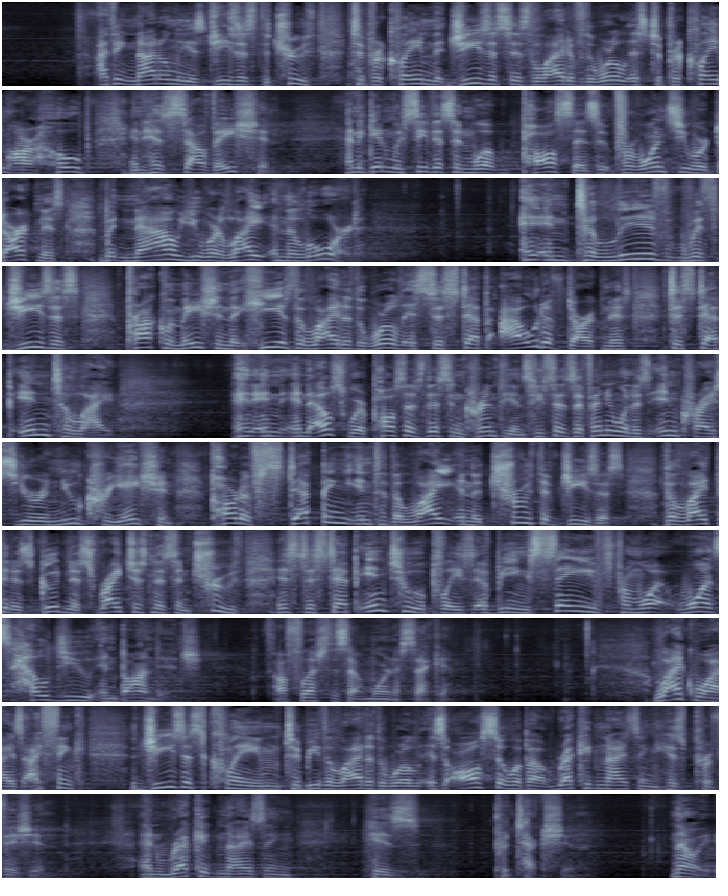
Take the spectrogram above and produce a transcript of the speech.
I think not only is Jesus the truth, to proclaim that Jesus is the light of the world is to proclaim our hope in his salvation. And again, we see this in what Paul says For once you were darkness, but now you are light in the Lord. And, and to live with Jesus' proclamation that he is the light of the world is to step out of darkness, to step into light. And, and, and, elsewhere, Paul says this in Corinthians. He says, If anyone is in Christ, you're a new creation. Part of stepping into the light and the truth of Jesus, the light that is goodness, righteousness, and truth, is to step into a place of being saved from what once held you in bondage. I'll flesh this out more in a second. Likewise, I think Jesus' claim to be the light of the world is also about recognizing his provision and recognizing his protection. Now,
